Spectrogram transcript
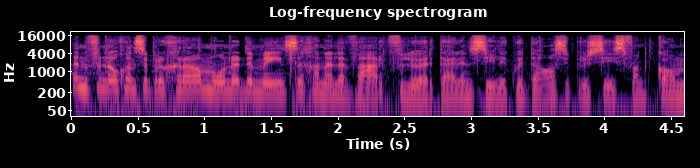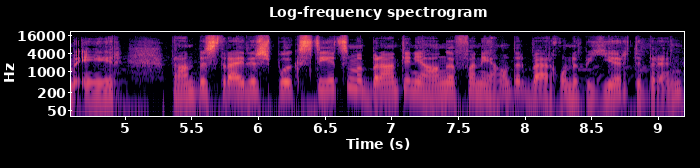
In vanoggend se program honderde mense gaan hulle werk verloor tydens die likwidasieproses van Comair. Brandbestryders spook steeds om 'n brand in die hange van die Helderberg onder beheer te bring.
